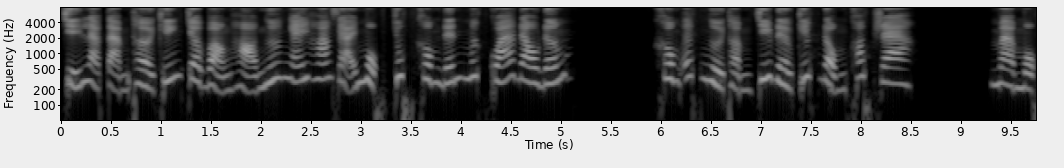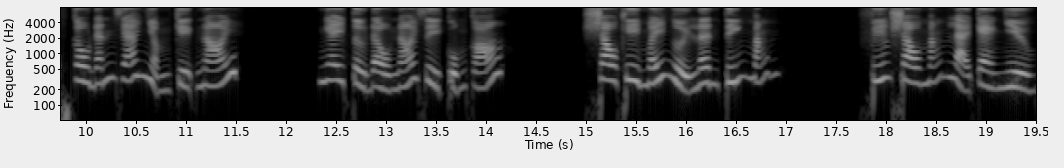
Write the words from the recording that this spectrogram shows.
Chỉ là tạm thời khiến cho bọn họ ngứa ngáy hóa giải một chút không đến mức quá đau đớn. Không ít người thậm chí đều kiếp động khóc ra. Mà một câu đánh giá Nhậm Kiệt nói, ngay từ đầu nói gì cũng có. Sau khi mấy người lên tiếng mắng, phía sau mắng lại càng nhiều.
